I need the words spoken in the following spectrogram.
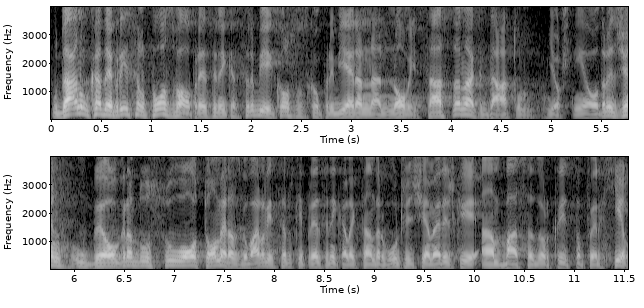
U danu kada je Brisel pozvao predsjednika Srbije i kosovskog premijera na novi sastanak, datum još nije određen, u Beogradu su o tome razgovarali srpski predsjednik Aleksandar Vučić i američki ambasador Christopher Hill.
